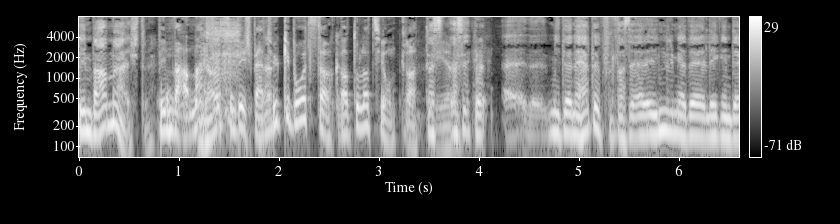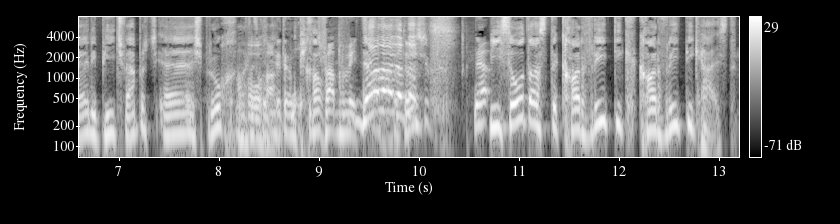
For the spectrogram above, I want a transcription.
beim Weltmeister. Beim Weltmeister Ja. zum Beispiel. Er hat heute Geburtstag. Gratulation. Das, das, äh, mit den Herdöpfeln, das erinnert mich an den legendären Peach Weber äh, Spruch. das ist wieder ein Peach Weber. Ja, nein, das ist, Ja. Wieso das der Karfreitag Karfreitag heisst?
